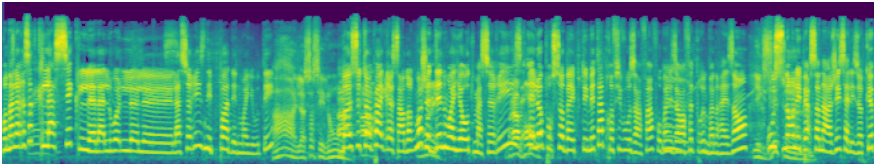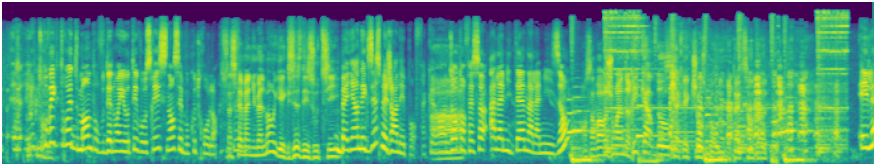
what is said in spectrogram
Bon, dans la recette classique, le- la, loi- le- le- la cerise n'est pas dénoyautée. Ah, là, ça, c'est long. Ben, c'est un peu agressant. Donc, moi, je Oui. dénoyaute ma cerise. Bravo. Et là, pour ça, ben, écoutez, mettez à profit vos enfants. Il faut bien les avoir faites pour une bonne raison. Il existe Ou sinon, les personnes âgées, ça les occupe. Euh, Trouvez, trouvez du monde pour vous dénoyauter vos cerises, sinon, c'est beaucoup trop long. Ça se fait manuellement ou il existe des outils? Ben, il y en existe, mais j'en ai pas. Fait que, Ah. nous autres, on fait ça à la mitaine, à la maison. On s'en va rejoindre Ricardo qui a quelque chose pour nous, peut-être, sans doute. Et là,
